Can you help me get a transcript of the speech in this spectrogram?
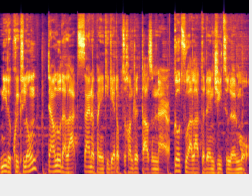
Need a quick loan? Download Alat, sign up and you can get up to 100,000 Naira. Go to Alat.ng to learn more.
